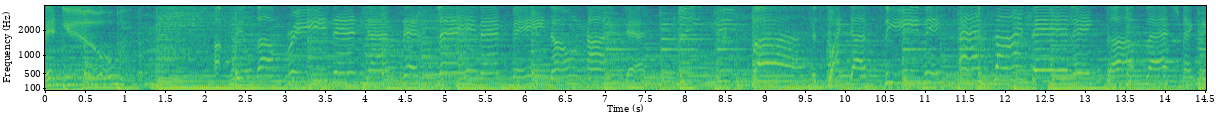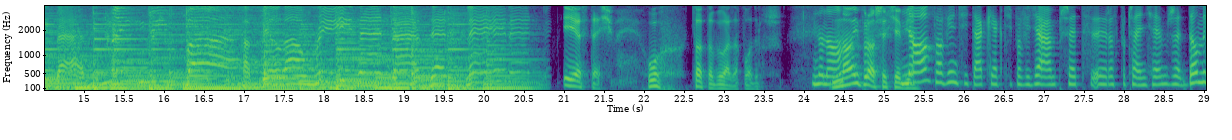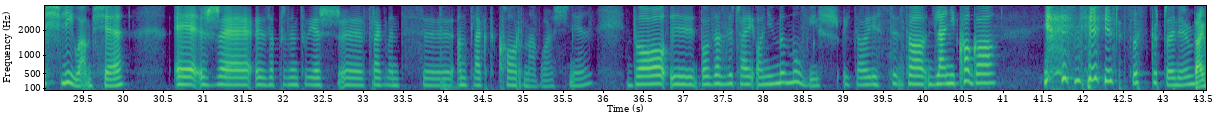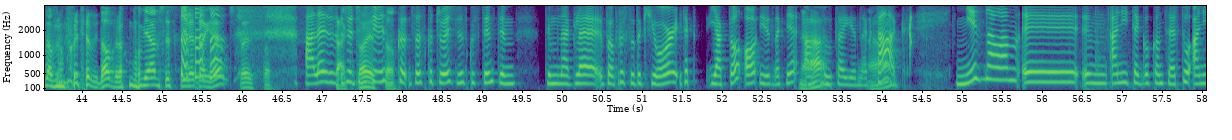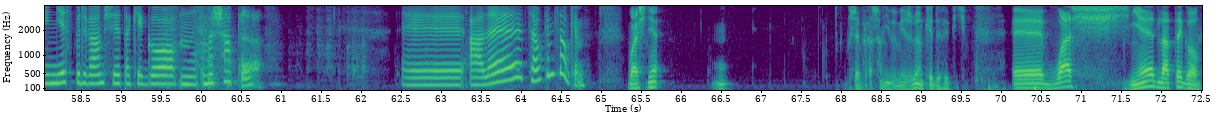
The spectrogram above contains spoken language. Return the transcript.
in you. I feel the reason as it's leaving me. No, not again. It's quite deceiving as jesteśmy. Uch, co to była za podróż? No, no. No i proszę ciebie. No, powiem ci tak, jak ci powiedziałam przed y, rozpoczęciem, że domyśliłam się, y, że y, zaprezentujesz fragment z Unplugged Korna właśnie, bo, bo zazwyczaj o nim mówisz i to jest to dla nikogo nie jest zaskoczeniem. Tak dobrą płytę, dobrą, bo miałem przez chwilę tak, nie? Czy to jest to? Ale Tak, rzeczywiście mnie to. zasko- zaskoczyłeś, w związku z tym, tym, tym nagle po prostu The Cure i tak, jak to? O, jednak nie, a, A? tutaj jednak A? tak. Nie znałam y, ym, ani tego koncertu, ani nie spodziewałam się takiego mm, mashupu. Y, ale całkiem, całkiem. Właśnie. Przepraszam, nie wymierzyłem, kiedy wypić. E, właśnie dlatego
